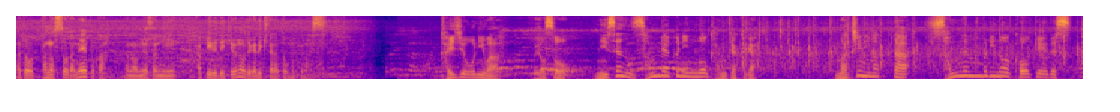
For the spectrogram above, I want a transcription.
あと楽しそうだねとかあの皆さんにアピールできるのでができたらと思ってます。会場にはおよそ2300人の観客が待ちに待った3年ぶりの光景です。3、2、1、スタート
